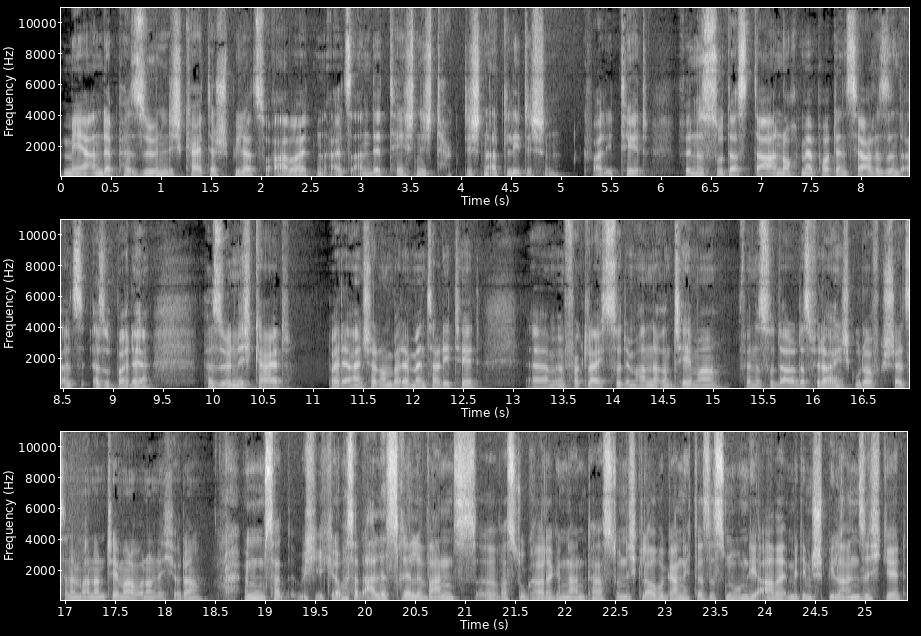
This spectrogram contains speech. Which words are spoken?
mehr an der Persönlichkeit der Spieler zu arbeiten, als an der technisch-taktischen, athletischen Qualität. Findest du, dass da noch mehr Potenziale sind als, also bei der Persönlichkeit, bei der Einstellung, bei der Mentalität? Ähm, im Vergleich zu dem anderen Thema. Findest du da, dass wir da eigentlich gut aufgestellt sind im anderen Thema, aber noch nicht, oder? Ähm, hat, ich, ich glaube, es hat alles Relevanz, äh, was du gerade genannt hast. Und ich glaube gar nicht, dass es nur um die Arbeit mit dem Spieler an sich geht,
